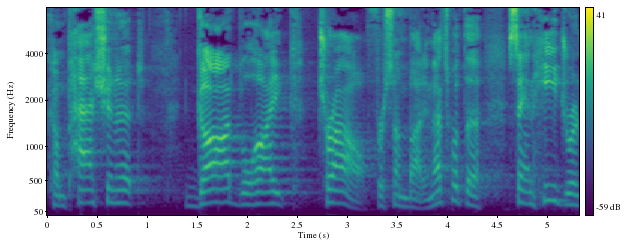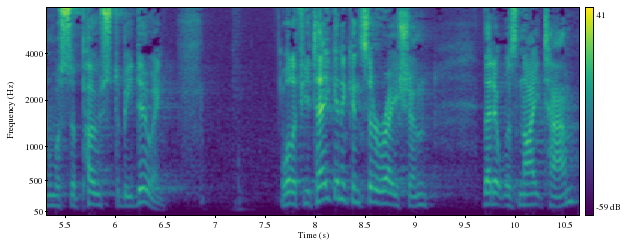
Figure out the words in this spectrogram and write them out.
compassionate, God-like trial for somebody. And that's what the Sanhedrin was supposed to be doing. Well, if you take into consideration that it was nighttime,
